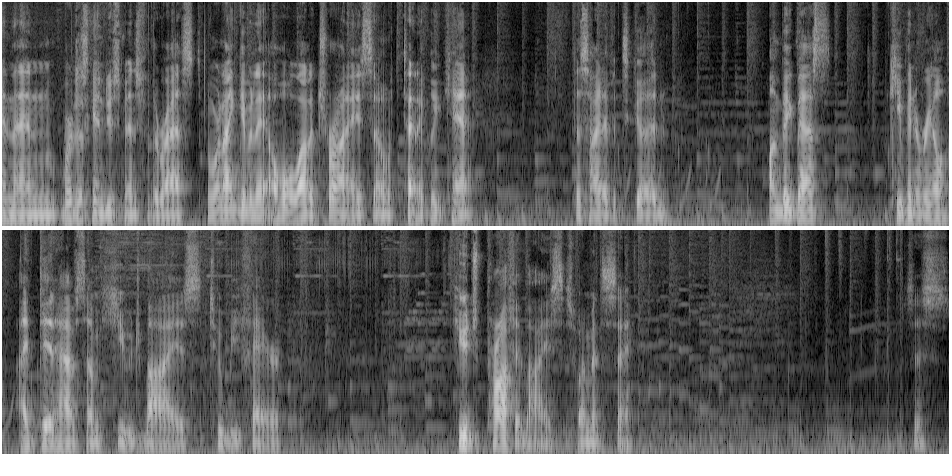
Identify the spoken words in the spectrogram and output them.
and then we're just going to do spins for the rest. And we're not giving it a whole lot of tries, so technically can't decide if it's good. On Big Bass, keeping it real, I did have some huge buys, to be fair. Huge profit buys, is what I meant to say. Is this?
